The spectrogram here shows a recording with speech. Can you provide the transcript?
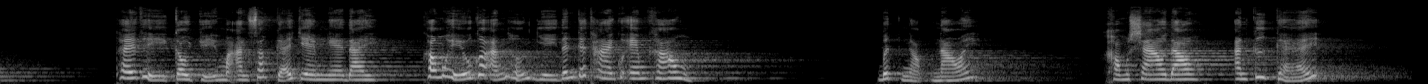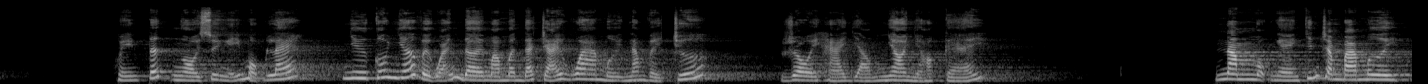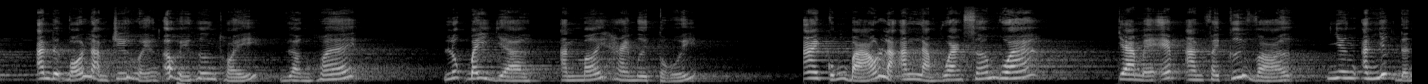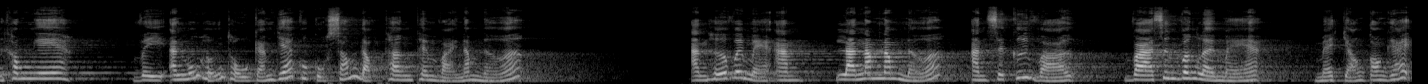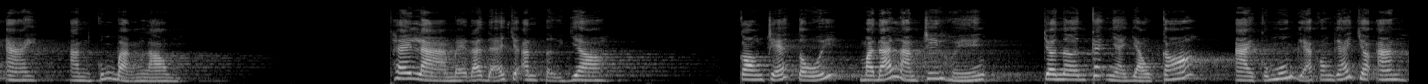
Thế thì câu chuyện mà anh sắp kể cho em nghe đây, không hiểu có ảnh hưởng gì đến cái thai của em không? Bích Ngọc nói, Không sao đâu, anh cứ kể. Huyện Tích ngồi suy nghĩ một lát, như cố nhớ về quãng đời mà mình đã trải qua 10 năm về trước, rồi hạ giọng nho nhỏ kể. Năm 1930, anh được bổ làm tri huyện ở huyện Hương Thủy, gần Huế. Lúc bấy giờ, anh mới 20 tuổi. Ai cũng bảo là anh làm quan sớm quá. Cha mẹ ép anh phải cưới vợ, nhưng anh nhất định không nghe, vì anh muốn hưởng thụ cảm giác của cuộc sống độc thân thêm vài năm nữa. Anh hứa với mẹ anh là 5 năm nữa anh sẽ cưới vợ và xin vâng lời mẹ. Mẹ chọn con gái ai, anh cũng bằng lòng. Thế là mẹ đã để cho anh tự do. Còn trẻ tuổi mà đã làm tri huyện, cho nên các nhà giàu có, ai cũng muốn gả con gái cho anh.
